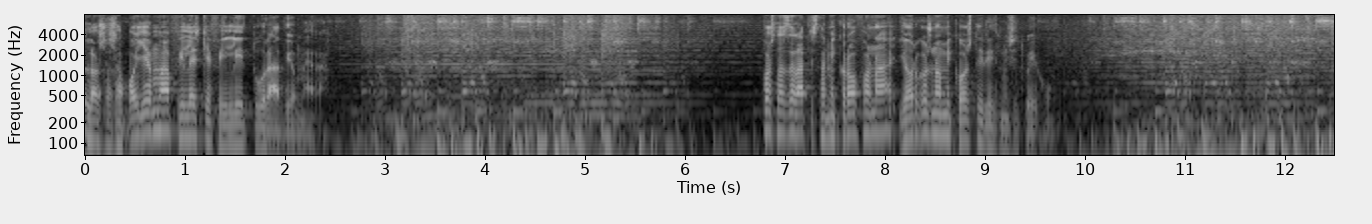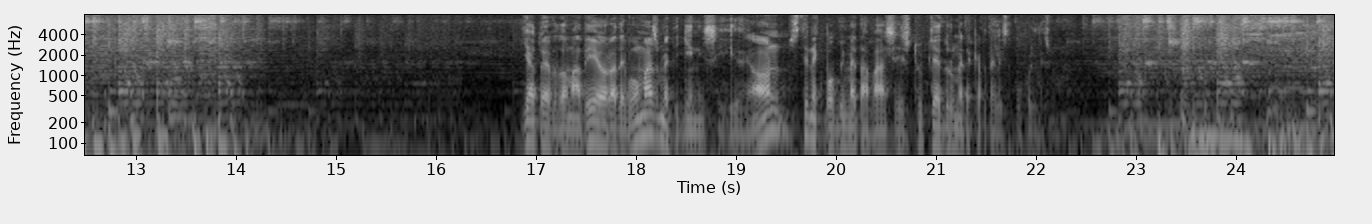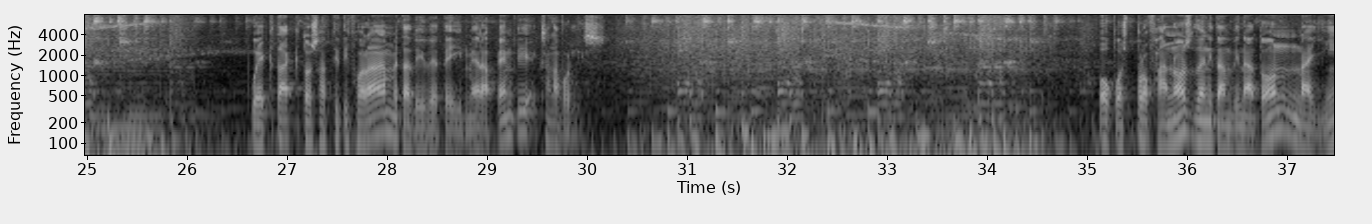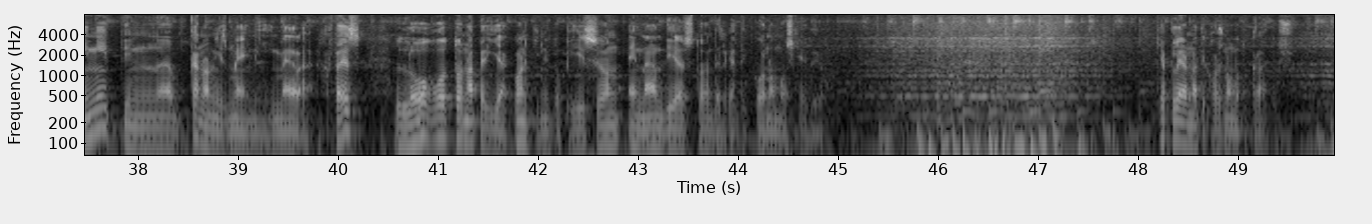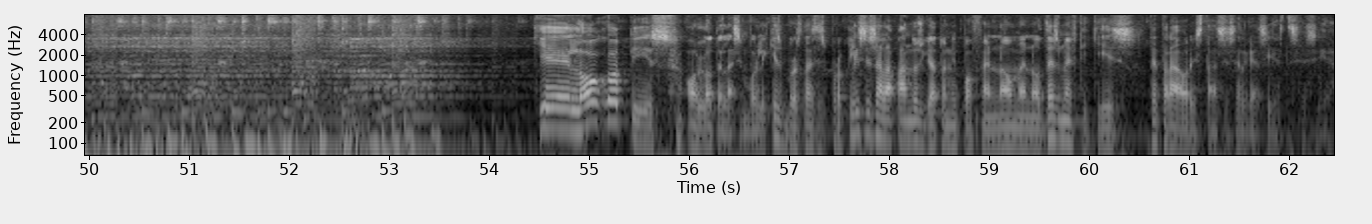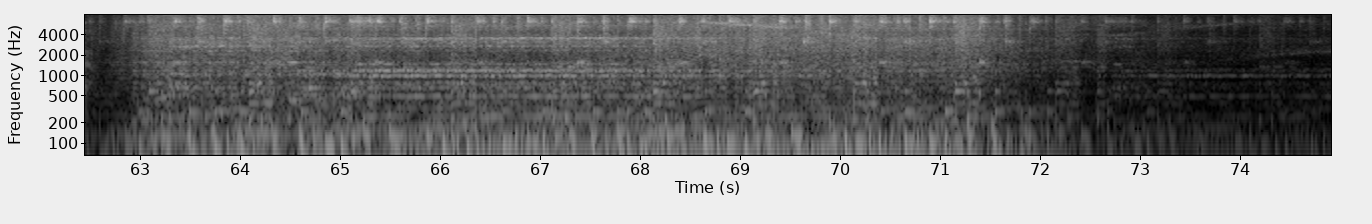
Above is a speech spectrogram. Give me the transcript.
Καλό σας απόγευμα φίλες και φίλοι του Ράδιο Μέρα. Κώστας Ράπτη στα μικρόφωνα, Γιώργος Νομικός στη ρύθμιση του ήχου. Για το εβδομαδιαίο ραντεβού μας με την κίνηση ιδεών στην εκπομπή μεταβάσεις του Κέντρου Μετακαπιταλιστικού Πολιτισμού. Που εκτάκτος αυτή τη φορά μεταδίδεται η μέρα πέμπτη εξ αναβολής. Όπως προφανώς δεν ήταν δυνατόν να γίνει την ε, κανονισμένη ημέρα χθες λόγω των απεργιακών κινητοποιήσεων ενάντια στο αντεργατικό νομοσχέδιο. Και πλέον ατυχώς νόμο του κράτους. Και λόγω της ολότελα συμβολικής μπροστά στις προκλήσεις αλλά πάντως για τον υποφαινόμενο δεσμευτικής τετράωρης τάσης εργασίας της ΕΣΥΑ.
